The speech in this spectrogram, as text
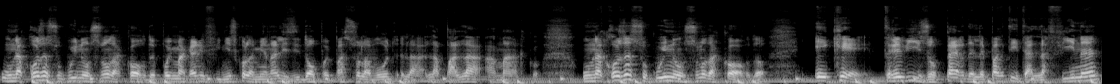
una cosa su cui non sono d'accordo, e poi magari finisco la mia analisi dopo e passo la, vo- la, la, palla a Marco. Una cosa su cui non sono d'accordo è che Treviso perde le partite alla fine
